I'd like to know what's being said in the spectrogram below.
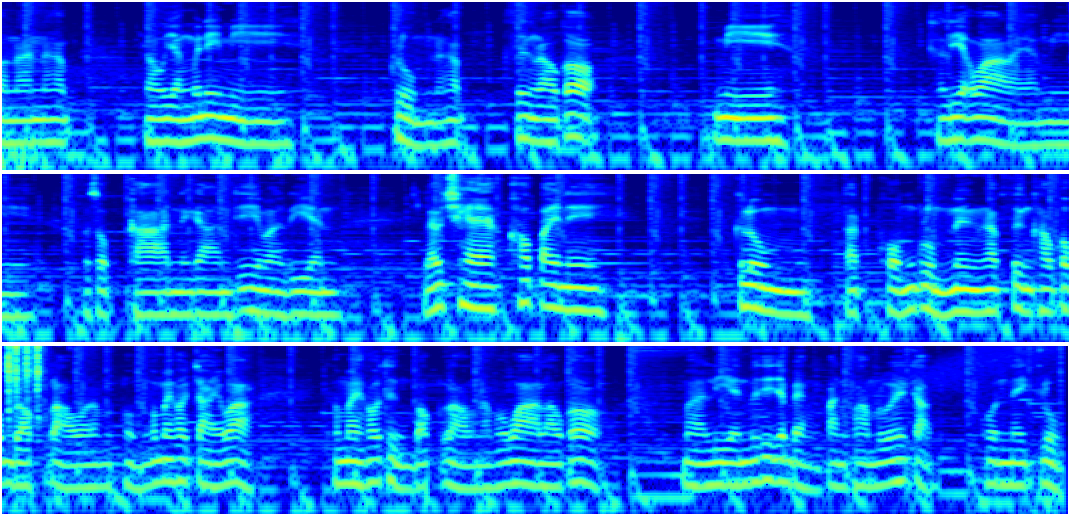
ตอนนั้นนะครับ เรายังไม่ได้มีกลุ่มนะครับ ซึ่งเราก็มีเขาเรียกว่าอะไรอะมีประสบการณ์ในการที่มาเรียน แล้วแชร์เข้าไปในกลุ่มตัดผมกลุ่มหนึ่งครับ ซึ่งเขาก็บล็อกเราผมก็ไม่เข้าใจว่าทำไมเขาถึงบล็อกเรานะเพราะว่าเราก็ มาเรียนเพื่อที่จะแบ่งปันความรู้ให้กับคนในกลุ่ม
